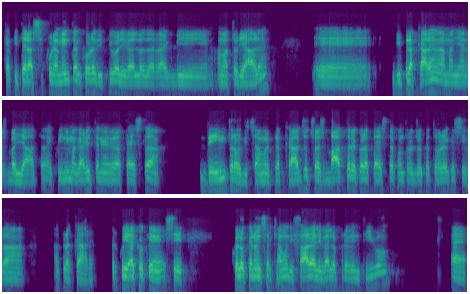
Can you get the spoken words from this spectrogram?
capiterà sicuramente ancora di più a livello del rugby amatoriale, eh, di placcare nella maniera sbagliata e quindi magari tenere la testa dentro, diciamo, il placcaggio, cioè sbattere con la testa contro il giocatore che si va a placcare. Per cui ecco che sì, quello che noi cerchiamo di fare a livello preventivo è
